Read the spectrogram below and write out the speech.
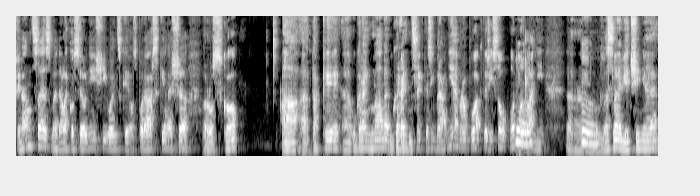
finance, jsme daleko silnější vojensky hospodářsky než Rusko, a taky Ukrajin, máme Ukrajince, kteří brání Evropu a kteří jsou odhodlaní hmm. ve své většině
